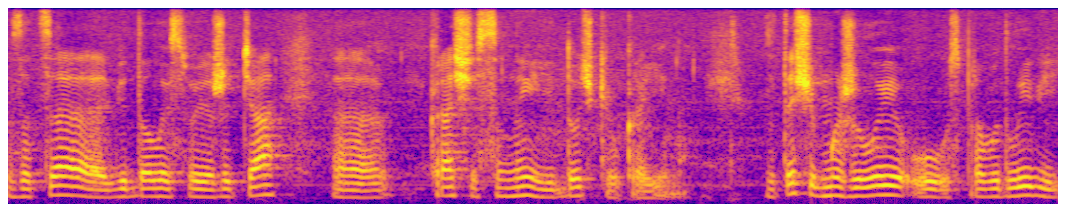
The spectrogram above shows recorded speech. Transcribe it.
за це віддали своє життя е, кращі сини і дочки України. За те, щоб ми жили у справедливій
